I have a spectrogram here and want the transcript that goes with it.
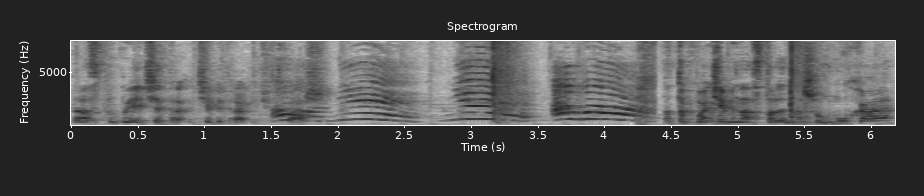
teraz spróbuję cię tra- ciebie trafić w twarz. Nie! Nie! No to kładziemy na stole naszą muchę.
